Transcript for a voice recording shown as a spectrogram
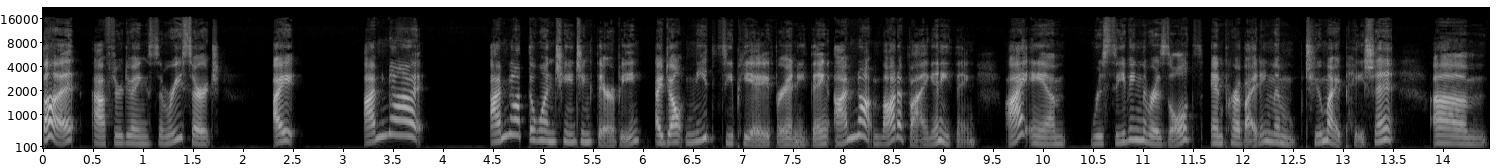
But after doing some research, I I'm not I'm not the one changing therapy. I don't need CPA for anything. I'm not modifying anything. I am receiving the results and providing them to my patient. Um,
